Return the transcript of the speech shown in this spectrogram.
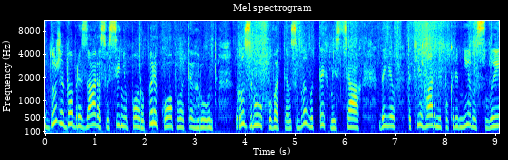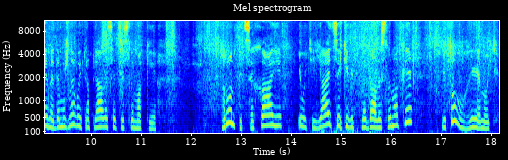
Дуже добре зараз осінню пору перекопувати ґрунт, розрухувати, особливо в тих місцях, де є такі гарні покривні рослини, де, можливо, і траплялися ці слимаки. Ґрунт підсихає, і оті яйця, які відкладали слимаки, від того гинуть.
